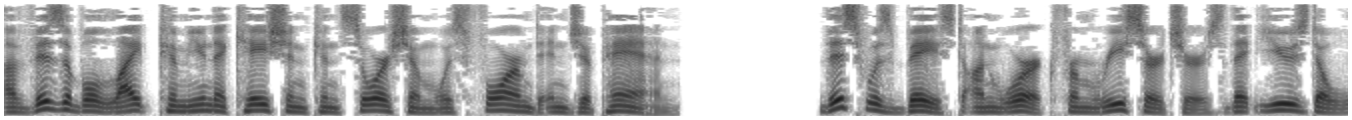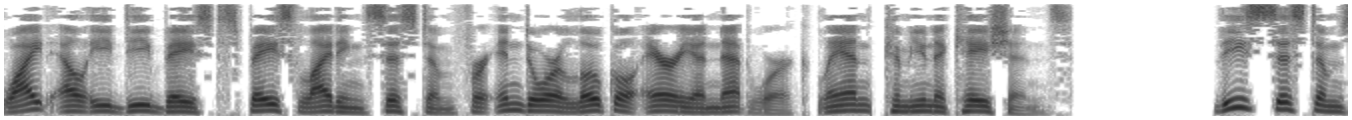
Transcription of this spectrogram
a visible light communication consortium was formed in Japan. This was based on work from researchers that used a white LED-based space lighting system for indoor local area network LAN communications. These systems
